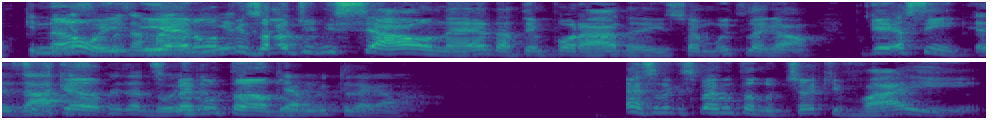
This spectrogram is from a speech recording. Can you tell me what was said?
Porque Não, e, e era um episódio inicial, né, da temporada. Isso é muito legal. Porque, assim, Exato, você fica se perguntando... Que é muito legal. É, você fica se perguntando, o Chuck vai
